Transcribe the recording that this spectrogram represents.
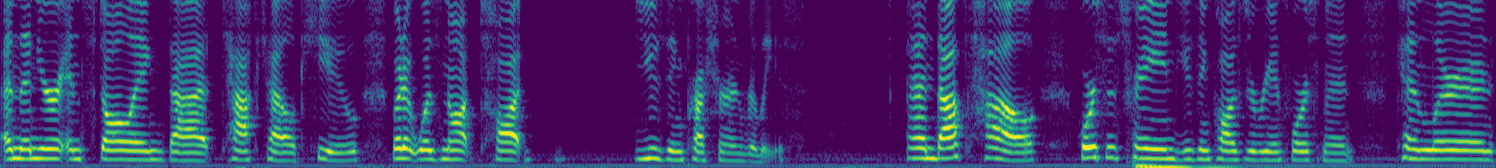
And then you're installing that tactile cue, but it was not taught using pressure and release. And that's how horses trained using positive reinforcement can learn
